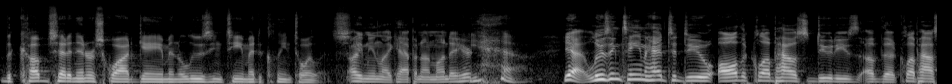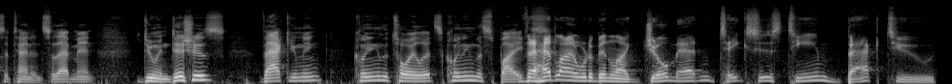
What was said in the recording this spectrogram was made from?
the Cubs had an inter squad game and the losing team had to clean toilets. Oh, you mean like happened on Monday here? Yeah. Yeah, losing team had to do all the clubhouse duties of the clubhouse attendants. So that meant doing dishes, vacuuming, cleaning the toilets, cleaning the spikes. The headline would have been like Joe Maddon takes his team back to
